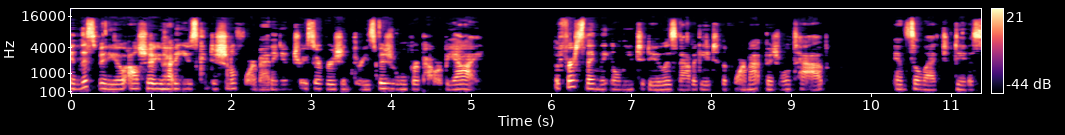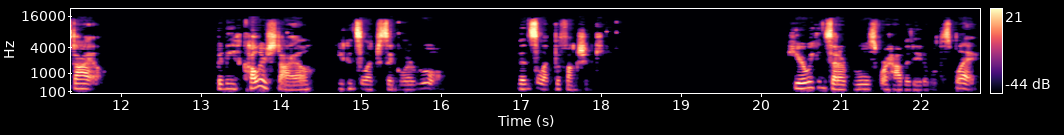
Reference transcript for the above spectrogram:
In this video, I'll show you how to use conditional formatting in Tracer version 3's Visual for Power BI. The first thing that you'll need to do is navigate to the Format Visual tab and select Data Style. Beneath Color Style, you can select Singular Rule, then select the function key. Here we can set up rules for how the data will display.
